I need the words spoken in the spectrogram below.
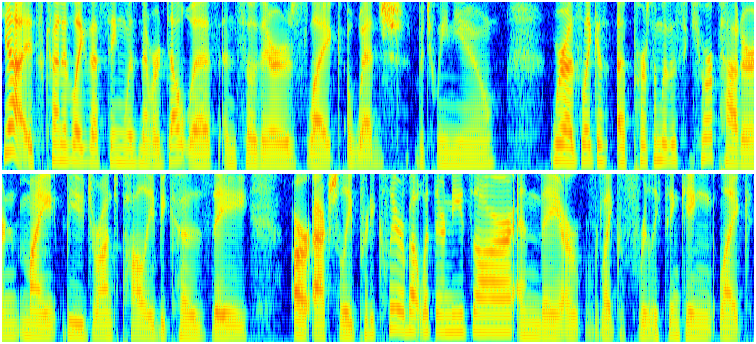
Yeah, it's kind of like that thing was never dealt with, and so there's like a wedge between you. Whereas, like a, a person with a secure pattern might be drawn to poly because they are actually pretty clear about what their needs are, and they are like really thinking like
